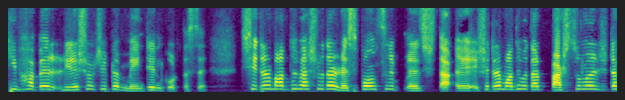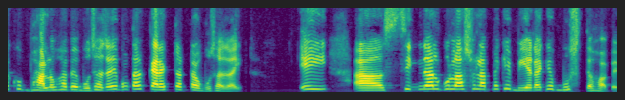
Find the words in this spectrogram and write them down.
কীভাবে রিলেশনশিপটা মেনটেন করতেছে। সেটার মাধ্যমে আসলে তার রেসপন্সিভ সেটার মাধ্যমে তার পার্সোনালিটিটা খুব ভালোভাবে বোঝা যায় এবং তার ক্যারেক্টারটাও বোঝা যায়। এই সিগন্যালগুলো আসলে আপনাকে বিয়ের আগে বুঝতে হবে।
